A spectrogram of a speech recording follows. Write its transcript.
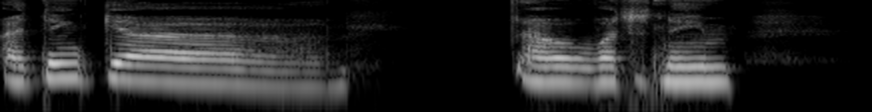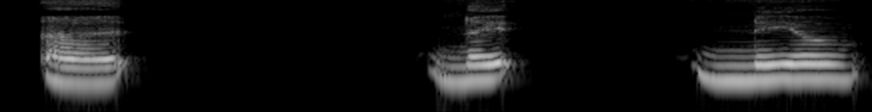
I think uh, oh, what's his name? Uh, ne- Neo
